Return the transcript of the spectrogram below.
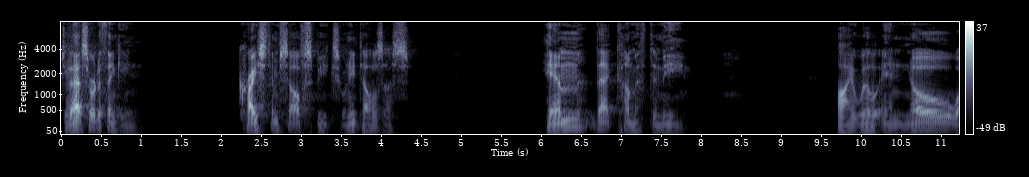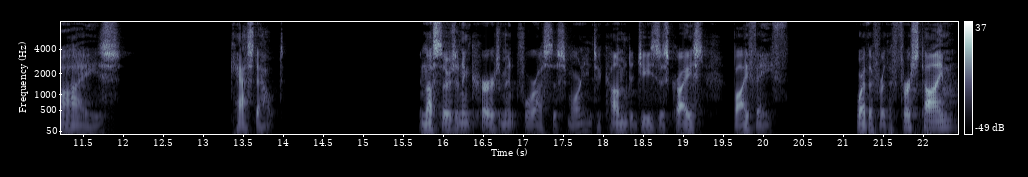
To that sort of thinking, Christ himself speaks when he tells us, Him that cometh to me, I will in no wise cast out. And thus, there's an encouragement for us this morning to come to Jesus Christ by faith, whether for the first time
